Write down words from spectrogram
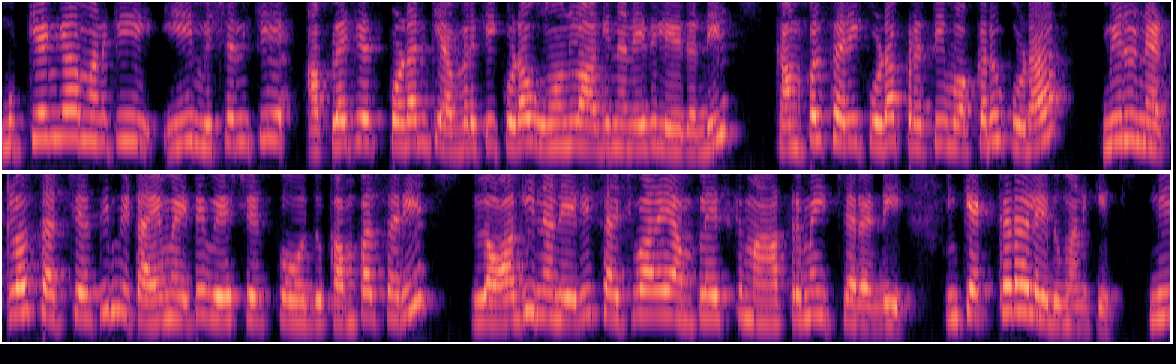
ముఖ్యంగా మనకి ఈ మిషన్కి అప్లై చేసుకోవడానికి ఎవరికి కూడా ఓన్ లాగిన్ అనేది లేదండి. కంపల్సరీ కూడా ప్రతి ఒక్కరూ కూడా మీరు నెట్లో సెర్చ్ చేసి మీ టైం అయితే వేస్ట్ చేసుకోవద్దు. కంపల్సరీ లాగిన్ అనేది సచివాలయ ఎంప్లాయీస్కి మాత్రమే ఇచ్చారండి. ఇంకెక్కడా లేదు మనకి. మీ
